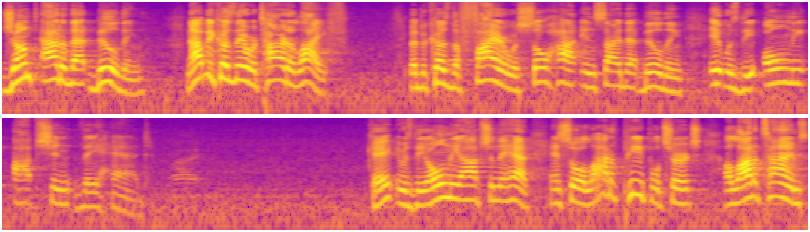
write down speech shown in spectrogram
jumped out of that building, not because they were tired of life, but because the fire was so hot inside that building, it was the only option they had. Okay? It was the only option they had. And so a lot of people, church, a lot of times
